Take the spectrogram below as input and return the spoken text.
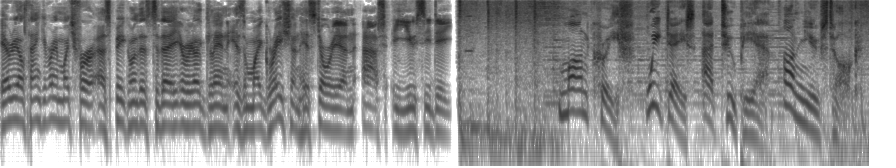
Irial, thank you very much for uh, speaking with us today. Irial Glynn is a migration historian at UCD. Moncrieff, weekdays at 2 p.m. on Newstalk.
